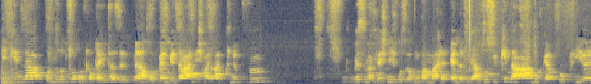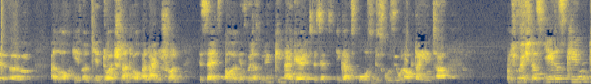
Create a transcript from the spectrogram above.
die Kinder unsere Zukunft auch dahinter sind. Ne? Und wenn wir da nicht mal dran knüpfen, wissen wir vielleicht nicht, wo es irgendwann mal endet. Und wir haben so viel Kinderarmut, wir haben so viel ähm, also auch hier, hier in Deutschland auch alleine schon, ist ja jetzt, jetzt wird das mit dem Kindergeld, ist jetzt die ganz große Diskussion auch dahinter. Und ich möchte, dass jedes Kind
